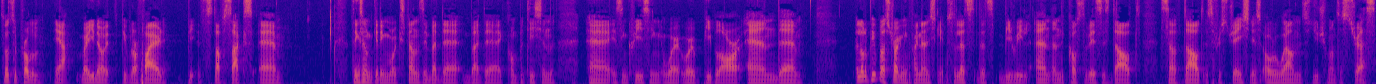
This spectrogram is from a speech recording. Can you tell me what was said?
So what's the problem? Yeah, well you know it. People are fired. Stuff sucks. Um, things are getting more expensive, but the but the competition uh, is increasing where where people are and. Um, a lot of people are struggling financially. So let's let's be real. And and the cost of this is doubt, self doubt, is frustration, is overwhelm, it's huge amounts of stress.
